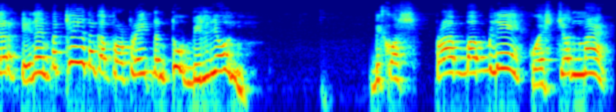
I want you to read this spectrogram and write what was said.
39, ba't kayo nag-appropriate ng 2 billion? Because probably, question mark,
